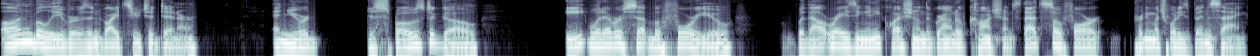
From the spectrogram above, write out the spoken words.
unbelievers invites you to dinner, and you're disposed to go, eat whatever's set before you without raising any question on the ground of conscience. That's so far pretty much what he's been saying.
